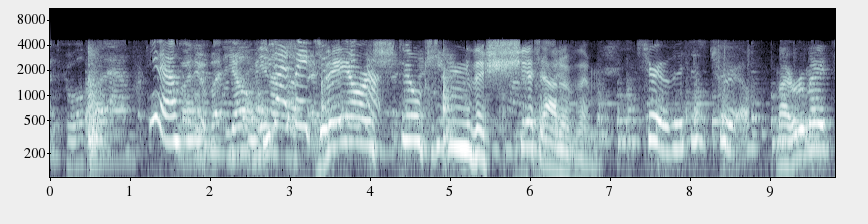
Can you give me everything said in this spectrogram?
It's cool. You know. do, but yo, You and guys I- made two. They are up. still kicking the shit out of them. True. This is true. My roommates,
